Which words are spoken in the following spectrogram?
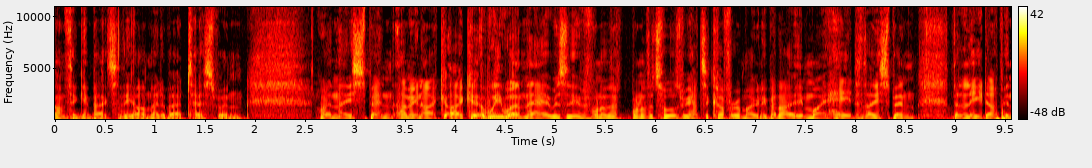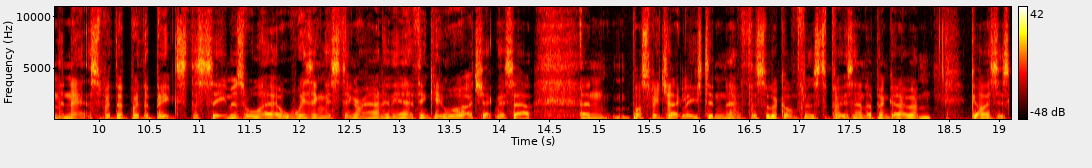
I'm thinking back to the Ahmedabad test when when they spent. I mean, I, I we weren't there. It was it was one of the one of the tours we had to cover remotely. But I, in my head, they spent the lead up in the nets with the with the bigs, the seamers all there, whizzing this thing around in the air, thinking, "Well, I check this out." And possibly Jack Leach didn't have the sort of confidence to put his hand up and go, um, "Guys, it's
